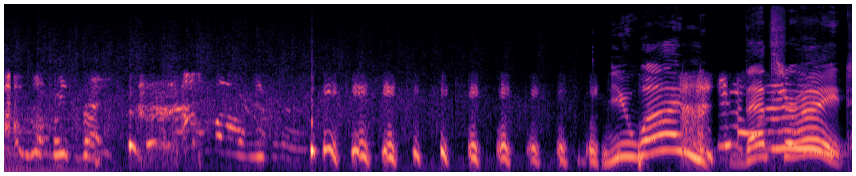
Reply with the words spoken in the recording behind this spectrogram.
I'm always right. I'm always right. You won! That's right.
